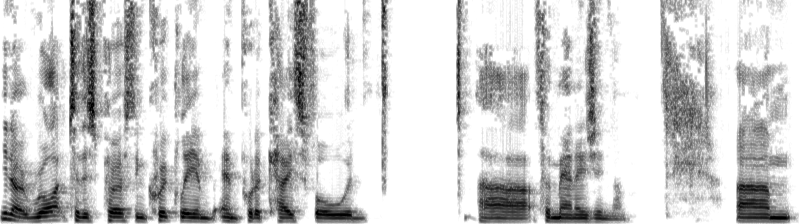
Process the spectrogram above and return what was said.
you know, write to this person quickly and, and put a case forward uh, for managing them. Um,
